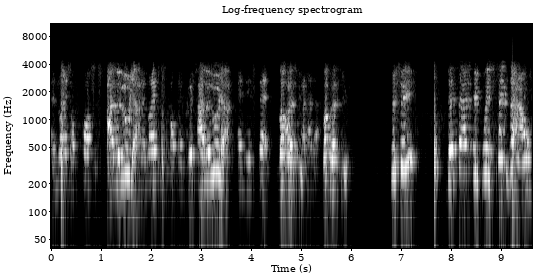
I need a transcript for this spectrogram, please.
a noise of horses, Hallelujah. the noise of a great host. Hallelujah. And they said God bless you. another, God bless you. You see, they said if we sit down,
